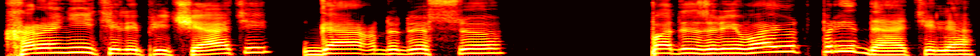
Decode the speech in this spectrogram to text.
хранители печати, гард де сё, подозревают предателя,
